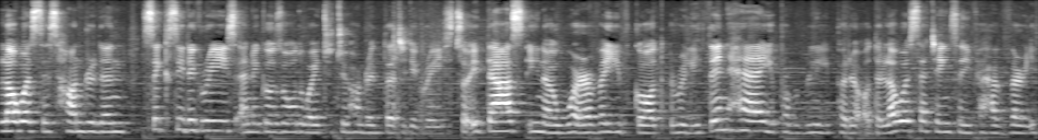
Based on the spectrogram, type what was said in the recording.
lowest is 160 degrees and it goes all the way to 230 degrees. So it does you know wherever you've got really thin hair you probably put it at the lower settings. And if you have very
